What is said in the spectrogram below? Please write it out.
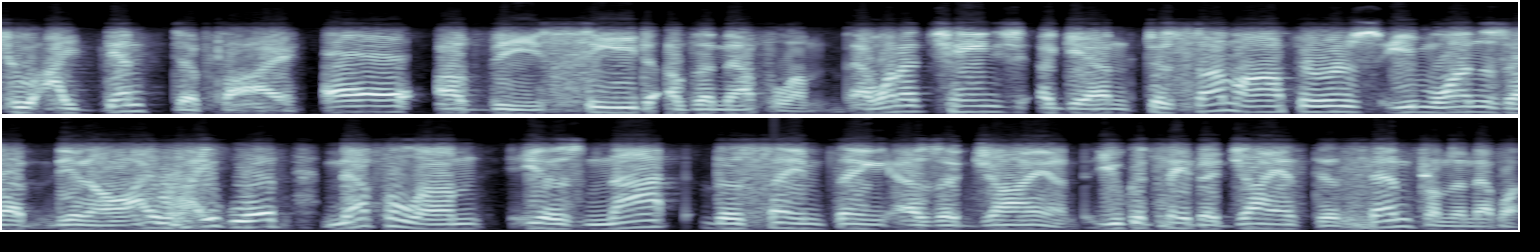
to identify all of the seed of the Nephilim. I want to change again to some authors, even ones that, you know, I write with. Nephilim is not the same thing as a giant. You could say the giants descend from the Nephilim,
